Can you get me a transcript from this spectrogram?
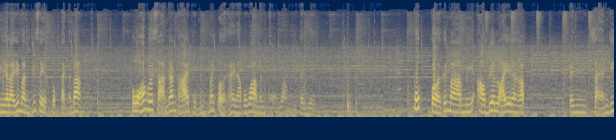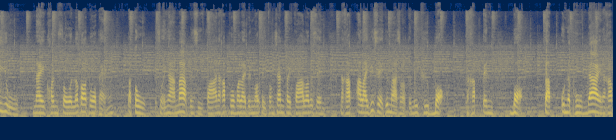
มีอะไรที่มันพิเศษตกแต่งกันบ้าง ตัวห้องโดยสารด้านท้ายผมไม่เปิดให้นะ เพราะว่ามันของวางอยู่เต็มเลย ปุ๊บเปิดขึ้นมามีอัลเบียไลท์นะครับ เป็นแสงที่อยู่ในคอนโซล แล้วก็ตัวแผงประตูสวยงามมากเป็นสีฟ้านะครับพวงมาลัยเป็นมัลติฟังก์ชันไฟฟ้า 100%นะครับอะไรพิเศษขึ้นมาสำหรับตัวนี้คือเบาะนะครับเป็นเบาะปรับอุณหภูมิได้นะครับ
